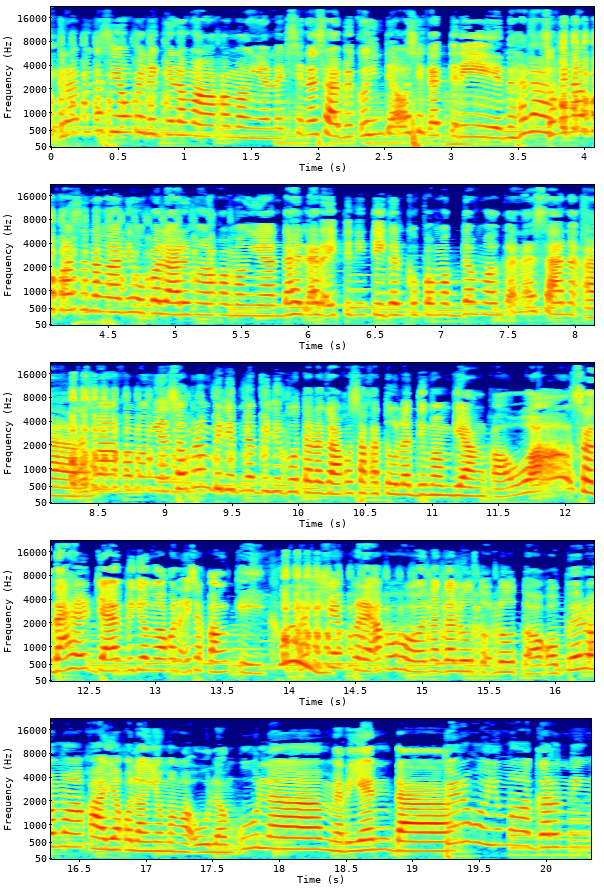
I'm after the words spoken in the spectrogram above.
Grabe kasi yung kilig nila mga kamangyan. Like, sinasabi ko, hindi ako si Catherine. Hala. So, kinabukasan na nga ni Hupalari mga kamangyan dahil ara itinitigan ko pa magdamag. Ala, sana ah. Tapos mga kamangyan, sobrang bilib na bilib ho talaga ako sa katulad ni Ma'am Bianca. Wow! So, dahil dyan, bigyan mo ako ng isa pang cake. Huy! Syempre, ako ho, nagaluto-luto ako. Pero ang mga kaya ko lang yung mga ulam-ulam, merienda. Pero ho, yung mga garning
